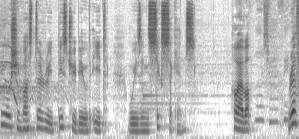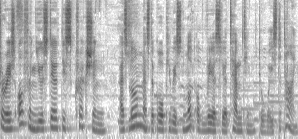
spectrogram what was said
he or she must redistribute it within six seconds. However, referees often use their discretion as long as the goalkeeper is not obviously attempting to waste time.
